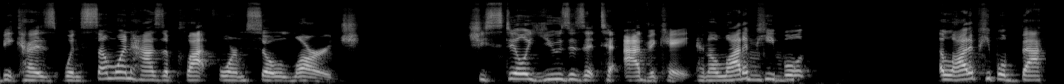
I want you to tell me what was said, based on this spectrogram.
Because when someone has a platform so large, she still uses it to advocate. And a lot of mm-hmm. people a lot of people back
